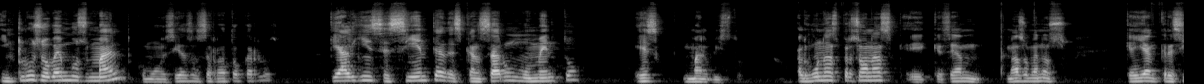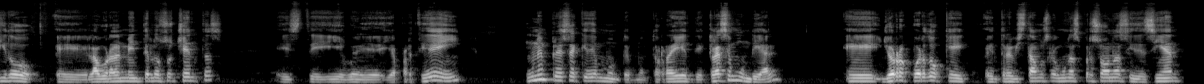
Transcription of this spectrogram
Incluso vemos mal, como decías hace rato, Carlos, que alguien se siente a descansar un momento es mal visto. Algunas personas que sean más o menos, que hayan crecido eh, laboralmente en los ochentas, este, y, a partir de ahí, una empresa aquí de, Monterrey de clase mundial, eh, yo recuerdo que entrevistamos a algunas personas y decían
